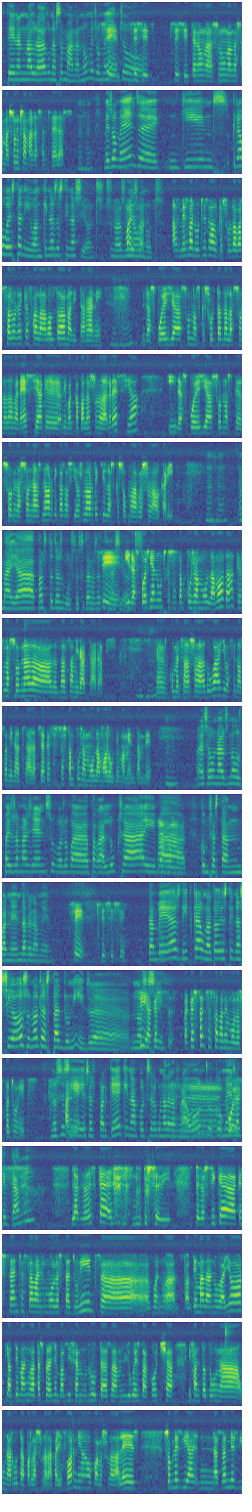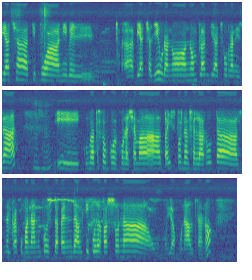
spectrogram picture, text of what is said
tenen una durada d'una setmana, no? Més o menys? sí, o... sí, sí, sí, sí, tenen una, són, una, una setmana, són setmanes senceres. Mhm. Més o menys, eh, quins creuers teniu? En quines destinacions són els Bueno, més venuts? Els més venuts és el que surt de Barcelona i que fa la volta del Mediterrani. Després ja són els que surten de la zona de Venècia, que arriben cap a la zona de Grècia, i després ja són els que són les zones nòrdiques, els fiors nòrdics i les que són a la zona del Carib. Mhm. Home, ja pels tots els gustos, totes les Sí, destinacions. i després hi ha uns que s'estan posant molt de moda, que és la zona de, de, dels Emirats Àrabs, Mhm. que comença a la zona de Dubai i va fent els Emirats Àrabs. I aquests s'estan posant molt de moda últimament també. Mhm. Eh, Són els nous països emergents, suposo, per, per el luxe i per Ahà. com s'estan venent darrerament. Sí, sí, sí, sí. També has dit que una altra destinació són els Estats Units. Eh, no sí, sé aquest, si... aquest any s'està venent molt als Estats Units. No sé si mi- saps per què, quina pot ser alguna de les raons o Mm, com pues- és aquest canvi. La veritat és que no t'ho sé dir, però sí que aquest any s'està venent molt als Estats Units, eh, bueno, el, el tema de Nova York i el tema nosaltres, per exemple, els hi fem rutes amb lloguers de cotxe i fan tota una, una ruta per la zona de Califòrnia o per la zona de l'est. Són més via... Es ven més viatge tipus a nivell eh, viatge lliure, no, no en plan viatge organitzat, i nosaltres com que coneixem el país doncs anem fent la ruta, els anem recomanant doncs, depèn del tipus de persona un lloc o un altre, no?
